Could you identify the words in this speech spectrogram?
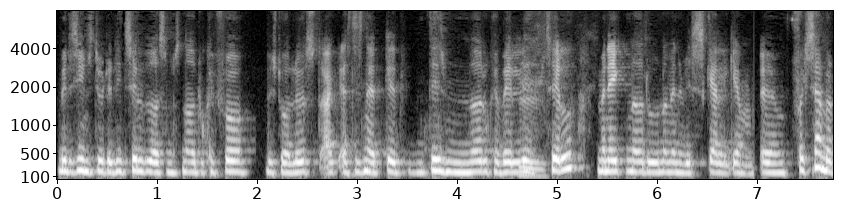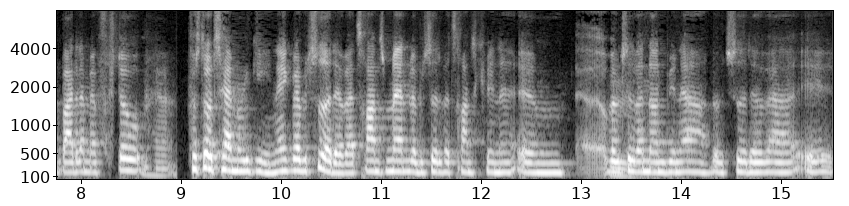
medicinstudier, de tilbyder som sådan noget, du kan få, hvis du har lyst. Altså det er sådan, at det, det er noget, du kan vælge mm. til, men ikke noget, du nødvendigvis skal igennem. Øhm, for eksempel bare det der med at forstå, ja. forstå terminologien. Ikke? Hvad betyder det at være transmand? Hvad betyder det at være transkvinde? Øhm, og hvad mm. betyder det at være non-binær? Hvad betyder det at være øh,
